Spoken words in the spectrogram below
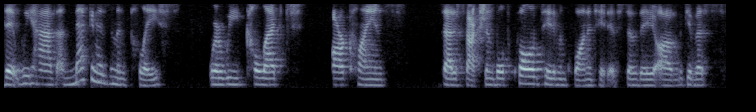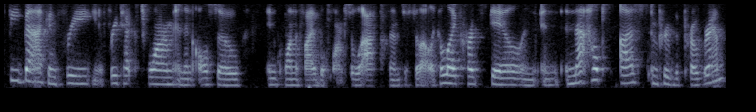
that we have a mechanism in place where we collect our clients' satisfaction, both qualitative and quantitative. So they um, give us feedback in free, you know, free text form, and then also in quantifiable form. So we'll ask them to fill out like a Likert scale, and, and, and that helps us improve the program.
